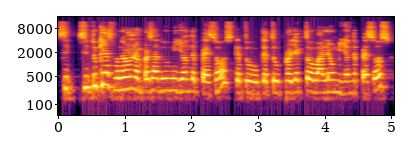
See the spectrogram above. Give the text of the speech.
si, tú quieres poner una empresa de un millón de pesos, que tu, que tu proyecto vale un millón de pesos,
